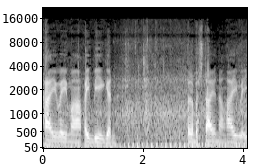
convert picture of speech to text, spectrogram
highway mga kaibigan. Palabas tayo ng highway.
